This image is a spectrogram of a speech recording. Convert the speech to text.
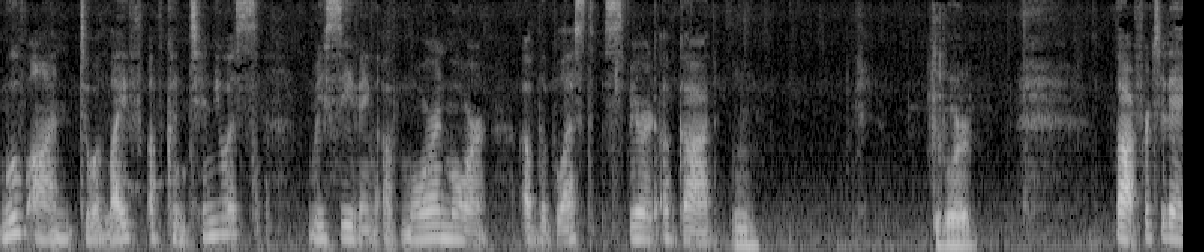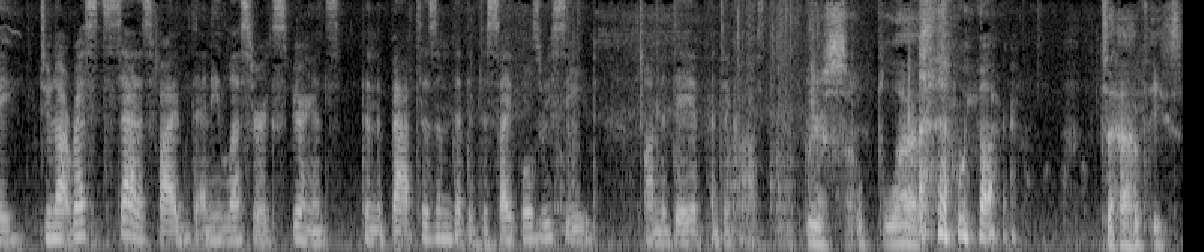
Move on to a life of continuous receiving of more and more of the blessed Spirit of God. Hmm. Good word. Thought for today do not rest satisfied with any lesser experience than the baptism that the disciples received on the day of Pentecost. We are so blessed we are. to have these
